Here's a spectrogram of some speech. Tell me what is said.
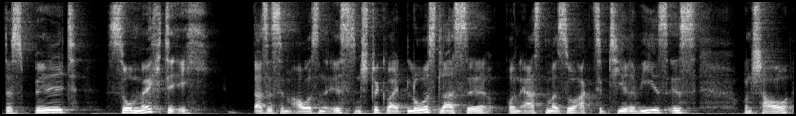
das Bild, so möchte ich, dass es im Außen ist, ein Stück weit loslasse und erstmal so akzeptiere, wie es ist und schaue,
